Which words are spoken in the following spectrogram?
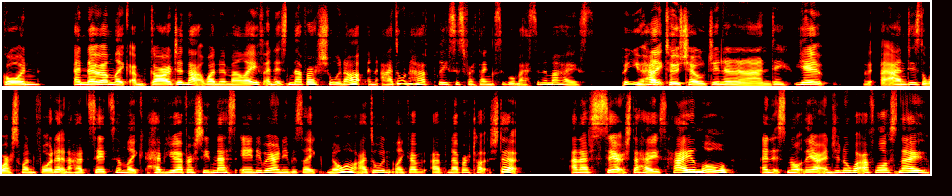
gone. And now I'm like I'm guarding that one in my life, and it's never showing up. And I don't have places for things to go missing in my house. But you have Like- two children and an Andy. Yeah, Andy's the worst one for it. And I had said to him like, "Have you ever seen this anywhere?" And he was like, "No, I don't. Like I've I've never touched it." And I've searched the house high and low, and it's not there. And you know what I've lost now?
